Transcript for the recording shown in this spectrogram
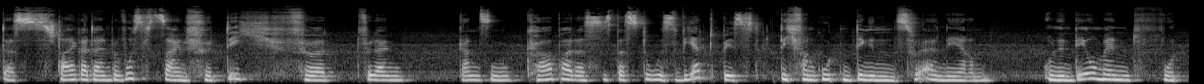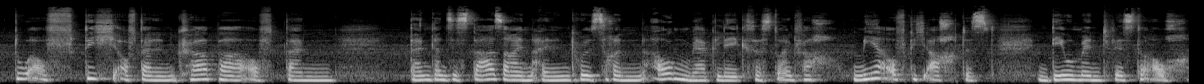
das steigert dein Bewusstsein für dich, für, für deinen ganzen Körper, dass, dass du es wert bist, dich von guten Dingen zu ernähren. Und in dem Moment, wo du auf dich, auf deinen Körper, auf dein, dein ganzes Dasein einen größeren Augenmerk legst, dass du einfach mehr auf dich achtest, in dem Moment wirst du auch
